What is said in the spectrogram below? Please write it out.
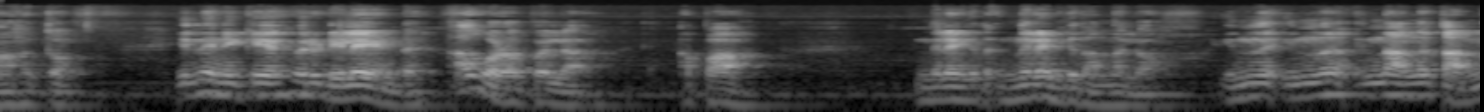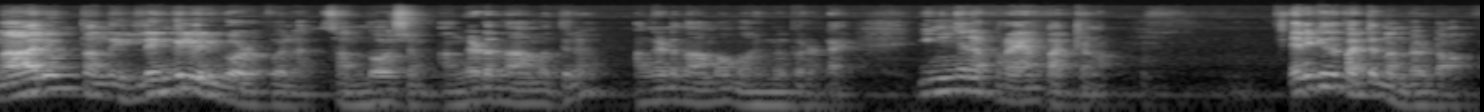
മഹത്വം. ഇന്ന് എനിക്ക് ഒരു ഡിലേ ഉണ്ട്. അത് കുഴപ്പമില്ല. അപ്പാ ഇന്നലെ എനിക്ക് ഇന്നലെ എനിക്ക് തന്നല്ലോ. ഇന്ന് ഇന്ന് ഇന്ന് അങ്ങ് തന്നാലും തന്നില്ലെങ്കിലും എനിക്ക് കുഴപ്പമില്ല. സന്തോഷം. അങ്ങയുടെ നാമത്തിന് അങ്ങയുടെ നാമം മഹിമപ്പെടട്ടെ. ഇങ്ങനെ പറയാൻ പറ്റണം. എനിക്കിത് പറ്റുന്നുണ്ട് കേട്ടോ.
